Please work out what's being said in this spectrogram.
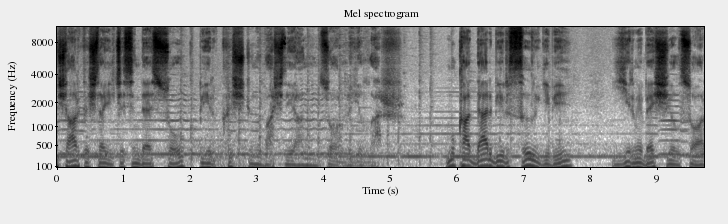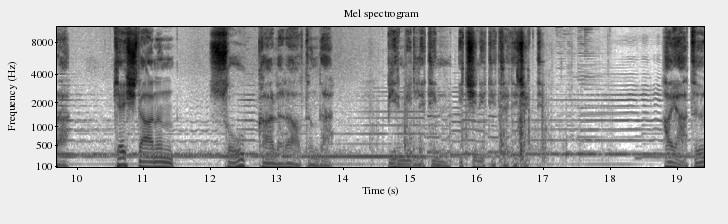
Şarkışla ilçesinde soğuk bir kış günü başlayan zorlu yıllar. Mukadder bir sır gibi 25 yıl sonra Keş soğuk karları altında bir milletin içini titretecekti. Hayatı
